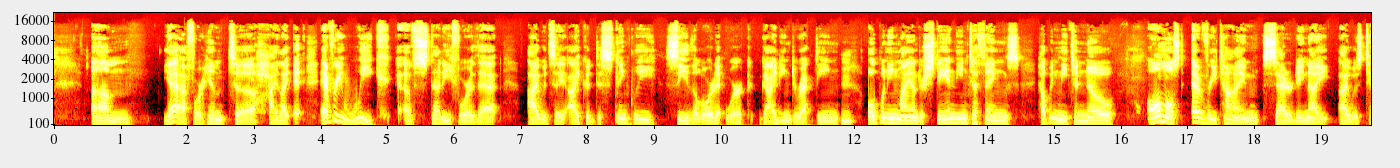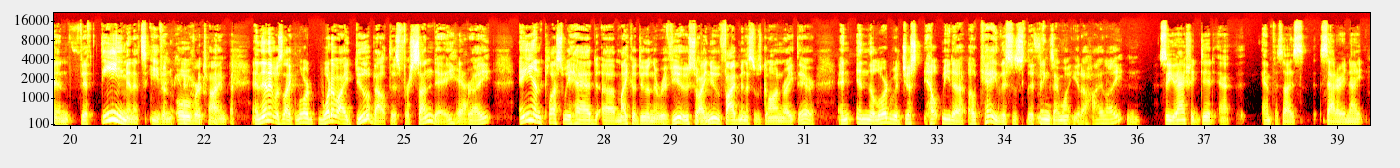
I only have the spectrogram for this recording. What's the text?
um, yeah, for him to highlight every week of study for that, I would say I could distinctly see the Lord at work, guiding, directing, Hmm. opening my understanding to things, helping me to know. Almost every time Saturday night, I was 10, 15 minutes even over time. And then it was like, Lord, what do I do about this for Sunday? Yeah. Right. And plus, we had uh, Micah doing the review. So I Mhm. knew five minutes was gone right there. And, and the Lord would just help me to, okay, this is the things I want you to highlight. And so you actually did e- emphasize Saturday night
